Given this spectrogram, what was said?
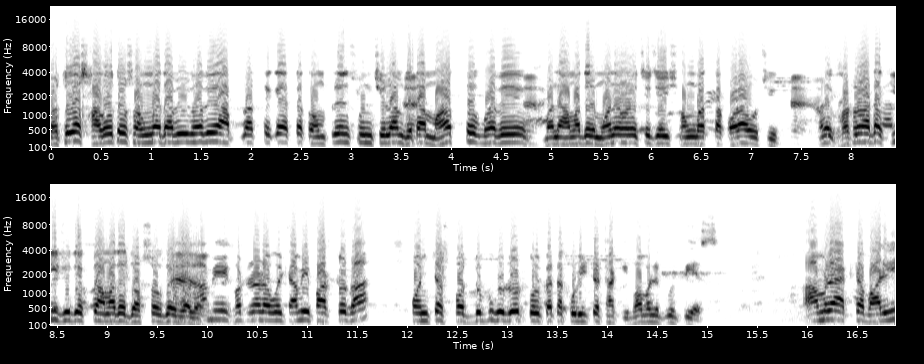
যতটা স্বাগত সংবাদাবিভাবে আপনার থেকে একটা কমপ্লেন শুনছিলাম যেটা মারাত্মক ভাবে মানে আমাদের মনে হয়েছে যে এই সংবাদটা করা উচিত। মানে ঘটনাটা কি যদি একটু আমাদের দর্শকদের হ্যাঁ, বলেন। আমি এই ঘটনাটা বলছি আমি পার্থদা পঞ্চাশ পদ্মপুকুর রোড কলকাতা কুড়িতে থাকি ভবানীপুর পিএস আমরা একটা বাড়ি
